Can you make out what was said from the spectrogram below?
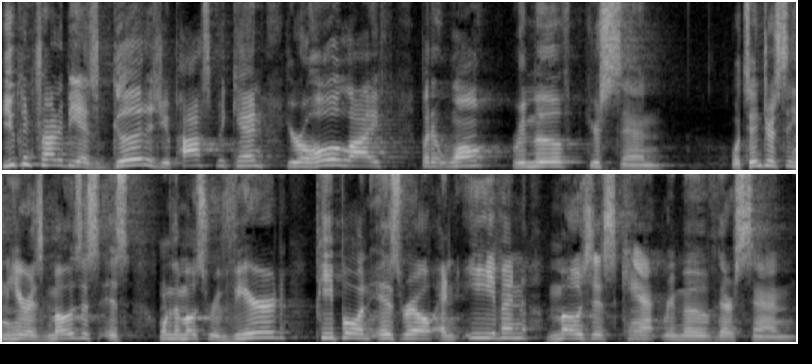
You can try to be as good as you possibly can your whole life, but it won't remove your sin. What's interesting here is Moses is one of the most revered people in Israel, and even Moses can't remove their sin.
